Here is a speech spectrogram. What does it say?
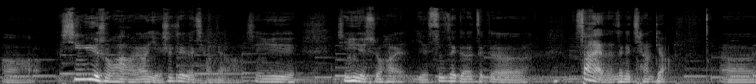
啊，新玉说话好像也是这个腔调啊，新玉新玉说话也是这个这个上海人这个腔调。呃，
